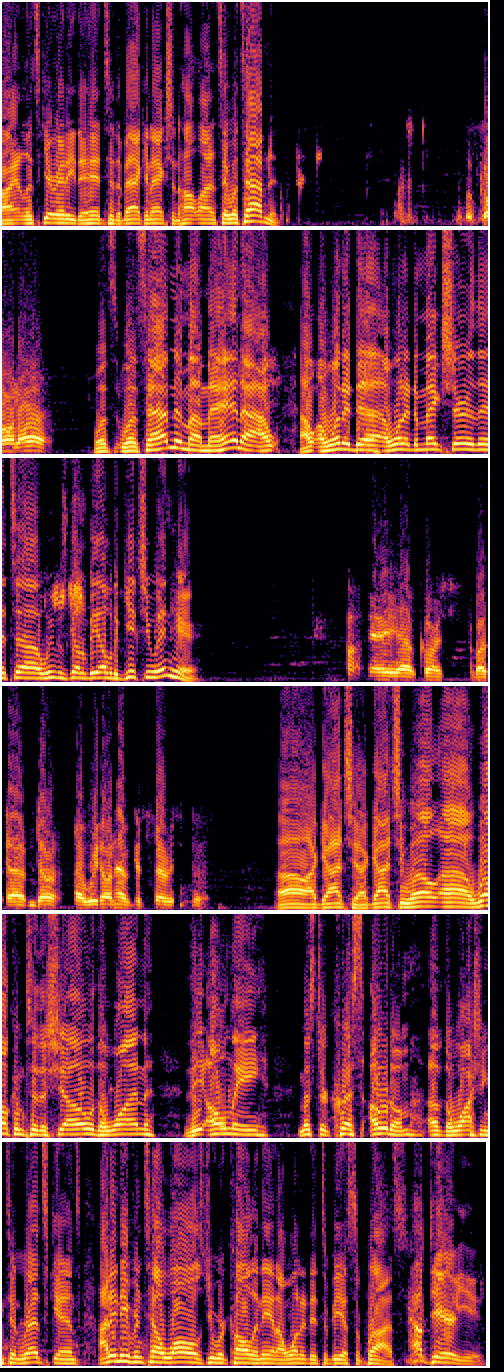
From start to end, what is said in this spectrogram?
All right, let's get ready to head to the back in action hotline and say what's happening. What's going on? What's what's happening, my man? I I, I wanted to I wanted to make sure that uh, we was going to be able to get you in here. Yeah, yeah, of course. About that, don't uh, we don't have good service. Oh, I got you. I got you. Well, uh, welcome to the show, the one, the only, Mr. Chris Odom of the Washington Redskins. I didn't even tell Walls you were calling in. I wanted it to be a surprise. How dare you?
